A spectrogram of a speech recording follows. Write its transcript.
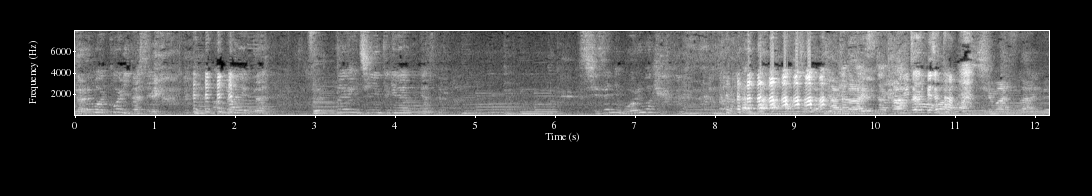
誰も声に出してるあんまり絶対人為的なやつだよな自然に燃えるわけがない始末だね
